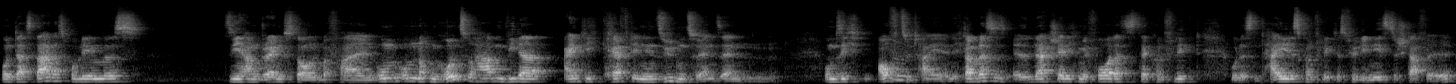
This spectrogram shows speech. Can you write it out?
Und dass da das Problem ist, sie haben Dragonstone überfallen, um, um noch einen Grund zu haben, wieder eigentlich Kräfte in den Süden zu entsenden, um sich aufzuteilen. Ich glaube, das ist, äh, da stelle ich mir vor, das ist der Konflikt oder ist ein Teil des Konfliktes für die nächste Staffel.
